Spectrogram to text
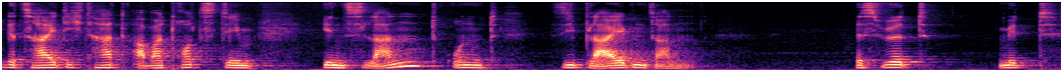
gezeitigt hat, aber trotzdem ins Land und sie bleiben dann. Es wird mit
